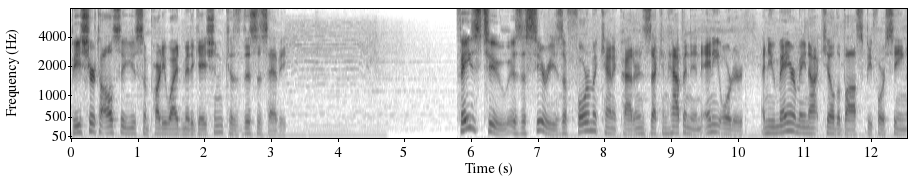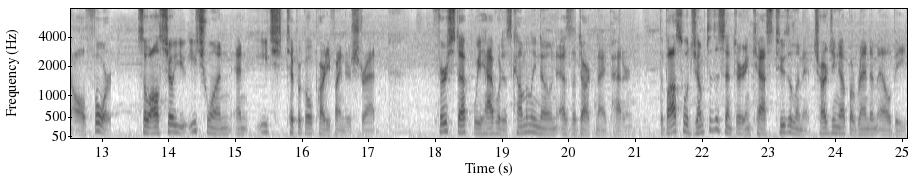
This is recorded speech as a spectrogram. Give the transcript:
Be sure to also use some party-wide mitigation, cause this is heavy. Phase 2 is a series of four mechanic patterns that can happen in any order, and you may or may not kill the boss before seeing all four. So I'll show you each one and each typical Party Finder strat. First up, we have what is commonly known as the Dark Knight pattern. The boss will jump to the center and cast to the limit, charging up a random LB.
